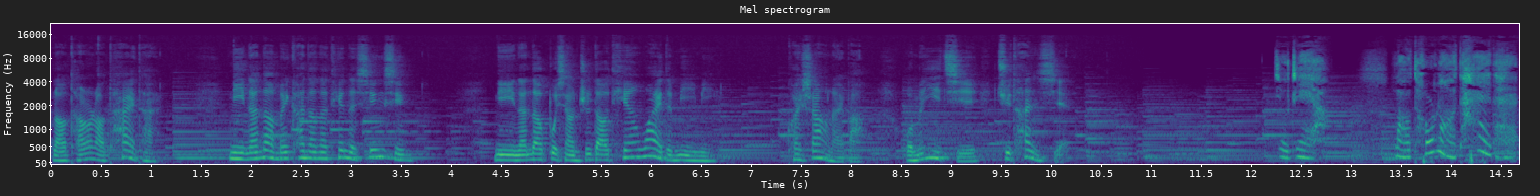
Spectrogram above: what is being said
老头老太太，你难道没看到那天的星星？你难道不想知道天外的秘密？快上来吧，我们一起去探险。就这样。老头老太太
